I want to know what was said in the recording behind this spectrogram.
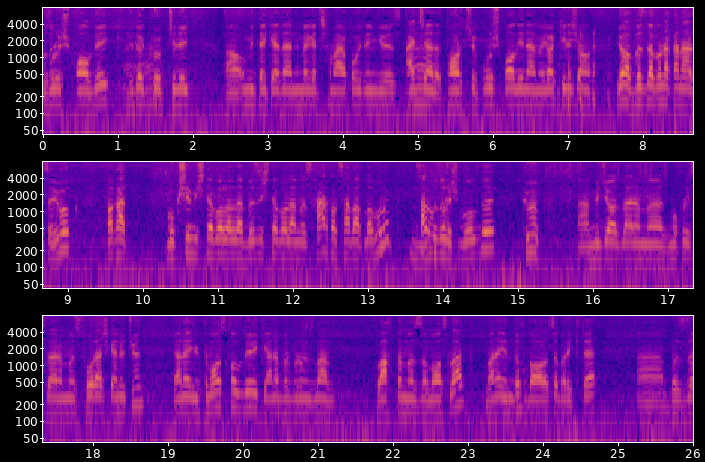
uzilishib qoldik. Juda ko'pchilik "A, umid akadan nimaga chiqmay qo'ydingiz? Aytishadi tortishib urushib qoldinglarmi yo kelishim yo'q bizda bunaqa narsa yo'q. Faqat bu kishim ishda bo'ladilar biz ishda bo'lamiz. Har xil sabablar bo'lib sal uzilish bo'ldi. Ko'p a, mijozlarimiz muxlislarimiz so'rashgani uchun yana iltimos qildik. Yana bir birimiz bilan vaqtimizni moslab mana endi xudo xohlasa bir ikkita bizni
